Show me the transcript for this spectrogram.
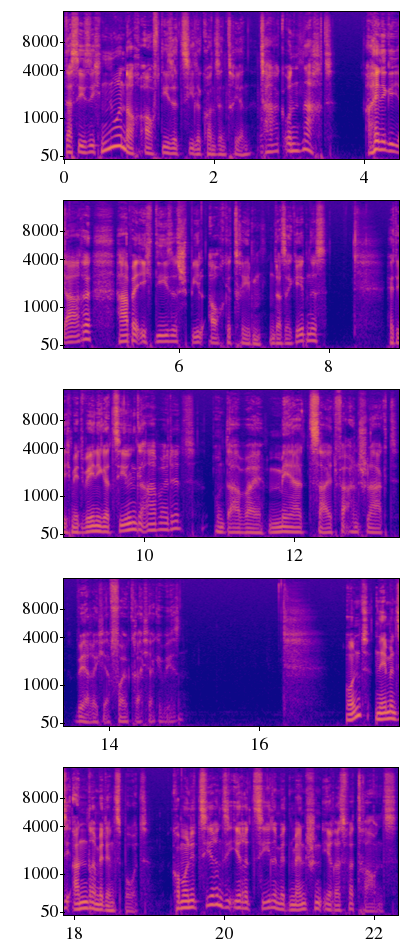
dass sie sich nur noch auf diese Ziele konzentrieren, Tag und Nacht. Einige Jahre habe ich dieses Spiel auch getrieben. Und das Ergebnis? Hätte ich mit weniger Zielen gearbeitet und dabei mehr Zeit veranschlagt, wäre ich erfolgreicher gewesen. Und nehmen Sie andere mit ins Boot. Kommunizieren Sie Ihre Ziele mit Menschen Ihres Vertrauens.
